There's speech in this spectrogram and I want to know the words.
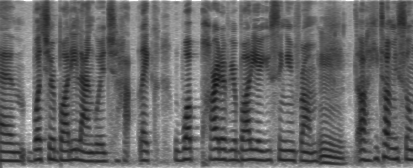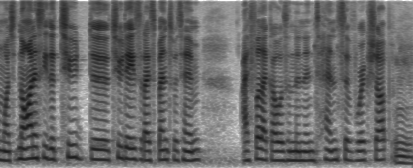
um, what's your body language How, like what part of your body are you singing from Mm. uh, he taught me so much no honestly the two the two days that i spent with him i felt like i was in an intensive workshop Mm.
